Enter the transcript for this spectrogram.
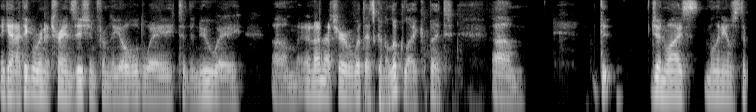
again, I think we're in a transition from the old way to the new way. Um, and I'm not sure what that's going to look like, but um, the Gen Y's millennials they're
